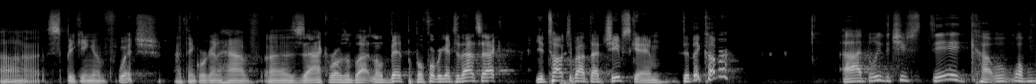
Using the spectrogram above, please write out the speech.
Uh, speaking of which, I think we're going to have uh, Zack Rosenblatt in a little bit. But before we get to that, Zach, you talked about that Chiefs game. Did they cover? Uh, I believe the Chiefs did cut. Well,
